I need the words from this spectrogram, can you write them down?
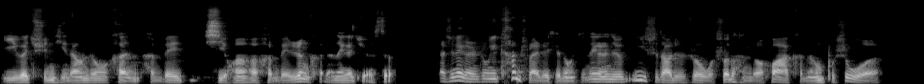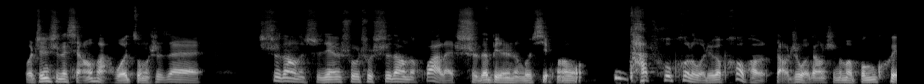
一个群体当中很很被喜欢和很被认可的那个角色。但是那个人终于看出来这些东西，那个人就意识到，就是说我说的很多话可能不是我我真实的想法，我总是在适当的时间说出适当的话来，使得别人能够喜欢我。他戳破了我这个泡泡，导致我当时那么崩溃，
